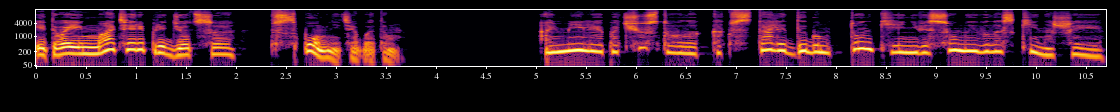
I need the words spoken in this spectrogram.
и твоей матери придется вспомнить об этом. Амелия почувствовала, как встали дыбом тонкие невесомые волоски на шее.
